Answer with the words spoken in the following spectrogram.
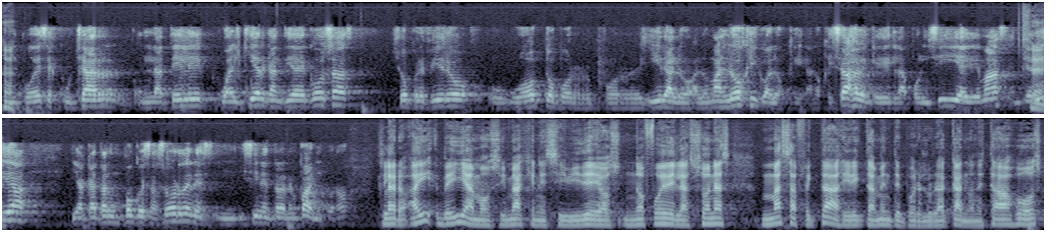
y podés escuchar en la tele cualquier cantidad de cosas. Yo prefiero u, opto por, ir a lo, más lógico, a los, que, a los que saben, que es la policía y demás, en teoría, y acatar un poco esas órdenes y, y sin entrar en pánico, ¿no? Claro, ahí veíamos imágenes y videos, no fue de las zonas más afectadas directamente por el huracán donde estabas vos,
